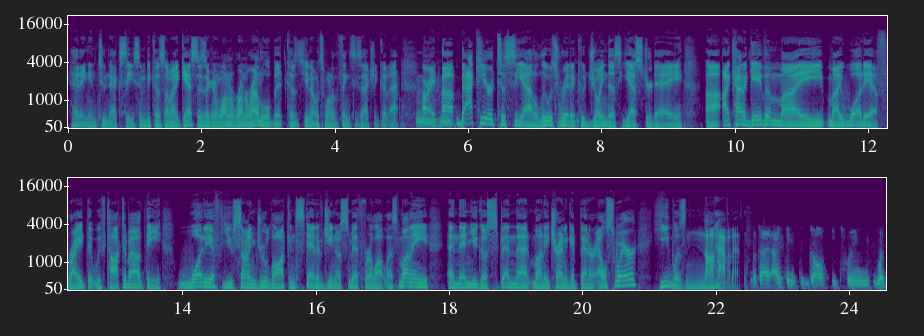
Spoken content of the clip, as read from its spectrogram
heading into next season because my guess is they're going to want to run around a little bit because you know it's one of the things he's actually good at. All right, Mm-hmm. uh, back here to Seattle, Louis Riddick, who joined us yesterday. Uh, I kind of gave him my my what if right that we've talked about the what if you sign Drew Lock instead of Geno Smith for a lot less money and then you go spend that money trying to get better elsewhere. He was not having it. Look, I, I think the gulf between what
